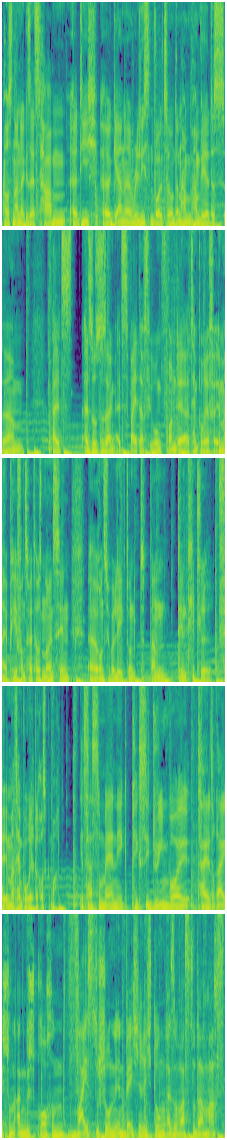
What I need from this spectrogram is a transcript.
auseinandergesetzt haben, äh, die ich äh, gerne releasen wollte. Und dann haben, haben wir das ähm, als also sozusagen als Weiterführung von der Temporär für immer EP von 2019 äh, uns überlegt und dann den Titel für immer temporär daraus gemacht. Jetzt hast du Manic Pixie Dreamboy Teil 3 schon angesprochen. Weißt du schon, in welche Richtung, also was du da machst?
